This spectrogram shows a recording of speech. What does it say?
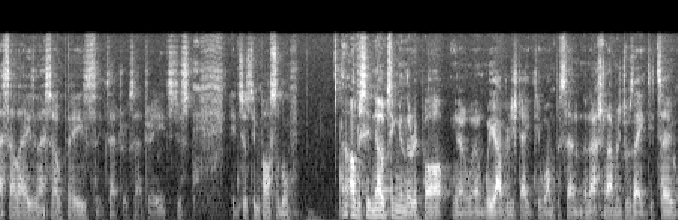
SLAs and SOPs, etc., etc. It's just, it's just impossible obviously noting in the report, you know, when we averaged 81%, the national average was 82.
